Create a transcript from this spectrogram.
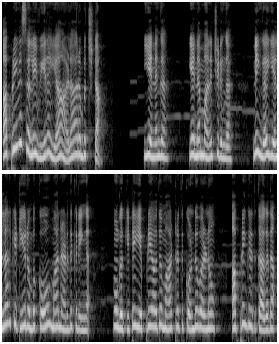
அப்படின்னு சொல்லி வீரையா அழ ஆரம்பிச்சிட்டான் என்னங்க என்ன மன்னிச்சிடுங்க. நீங்க எல்லார்கிட்டயும் ரொம்ப கோவமா நடந்துக்கிறீங்க. உங்ககிட்ட எப்படியாவது மாற்றத்தை கொண்டு வரணும் அப்படிங்கிறதுக்காக தான்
